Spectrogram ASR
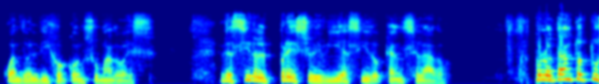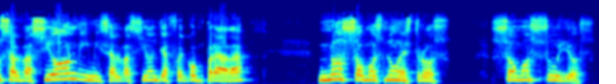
cuando él dijo consumado es. Es decir, el precio había sido cancelado. Por lo tanto, tu salvación y mi salvación ya fue comprada. No somos nuestros, somos suyos.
